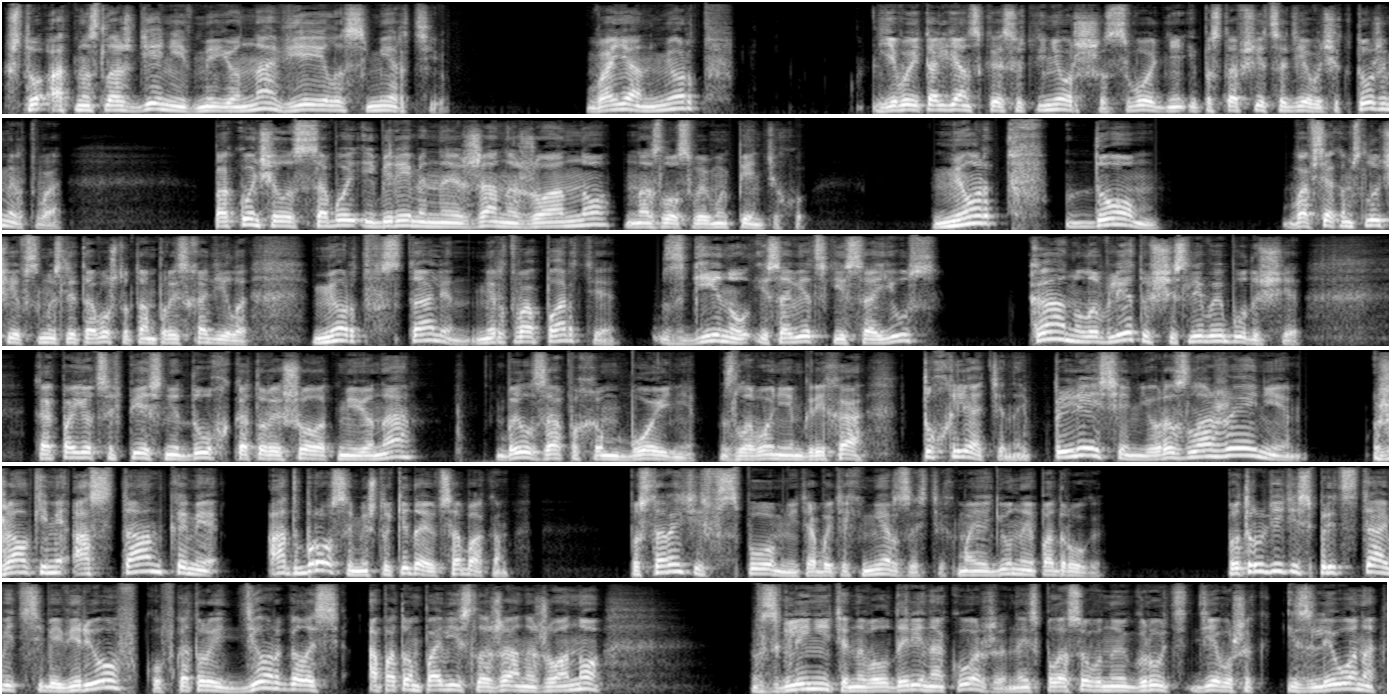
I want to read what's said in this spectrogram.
что от наслаждений в Мейона веяло смертью? Ваян мертв, его итальянская сутенерша, сводня и поставщица девочек тоже мертва. Покончила с собой и беременная Жанна Жуанно, назло своему пентюху. Мертв дом, во всяком случае в смысле того, что там происходило. Мертв Сталин, мертва партия, сгинул и Советский Союз, кануло в лету счастливое будущее. Как поется в песне «Дух, который шел от Миона», был запахом бойни, зловонием греха, тухлятиной, плесенью, разложением, жалкими останками, отбросами, что кидают собакам. Постарайтесь вспомнить об этих мерзостях, моя юная подруга. Потрудитесь представить себе веревку, в которой дергалась, а потом повисла Жанна Жуано. Взгляните на волдыри на коже, на исполосованную грудь девушек из Леона,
